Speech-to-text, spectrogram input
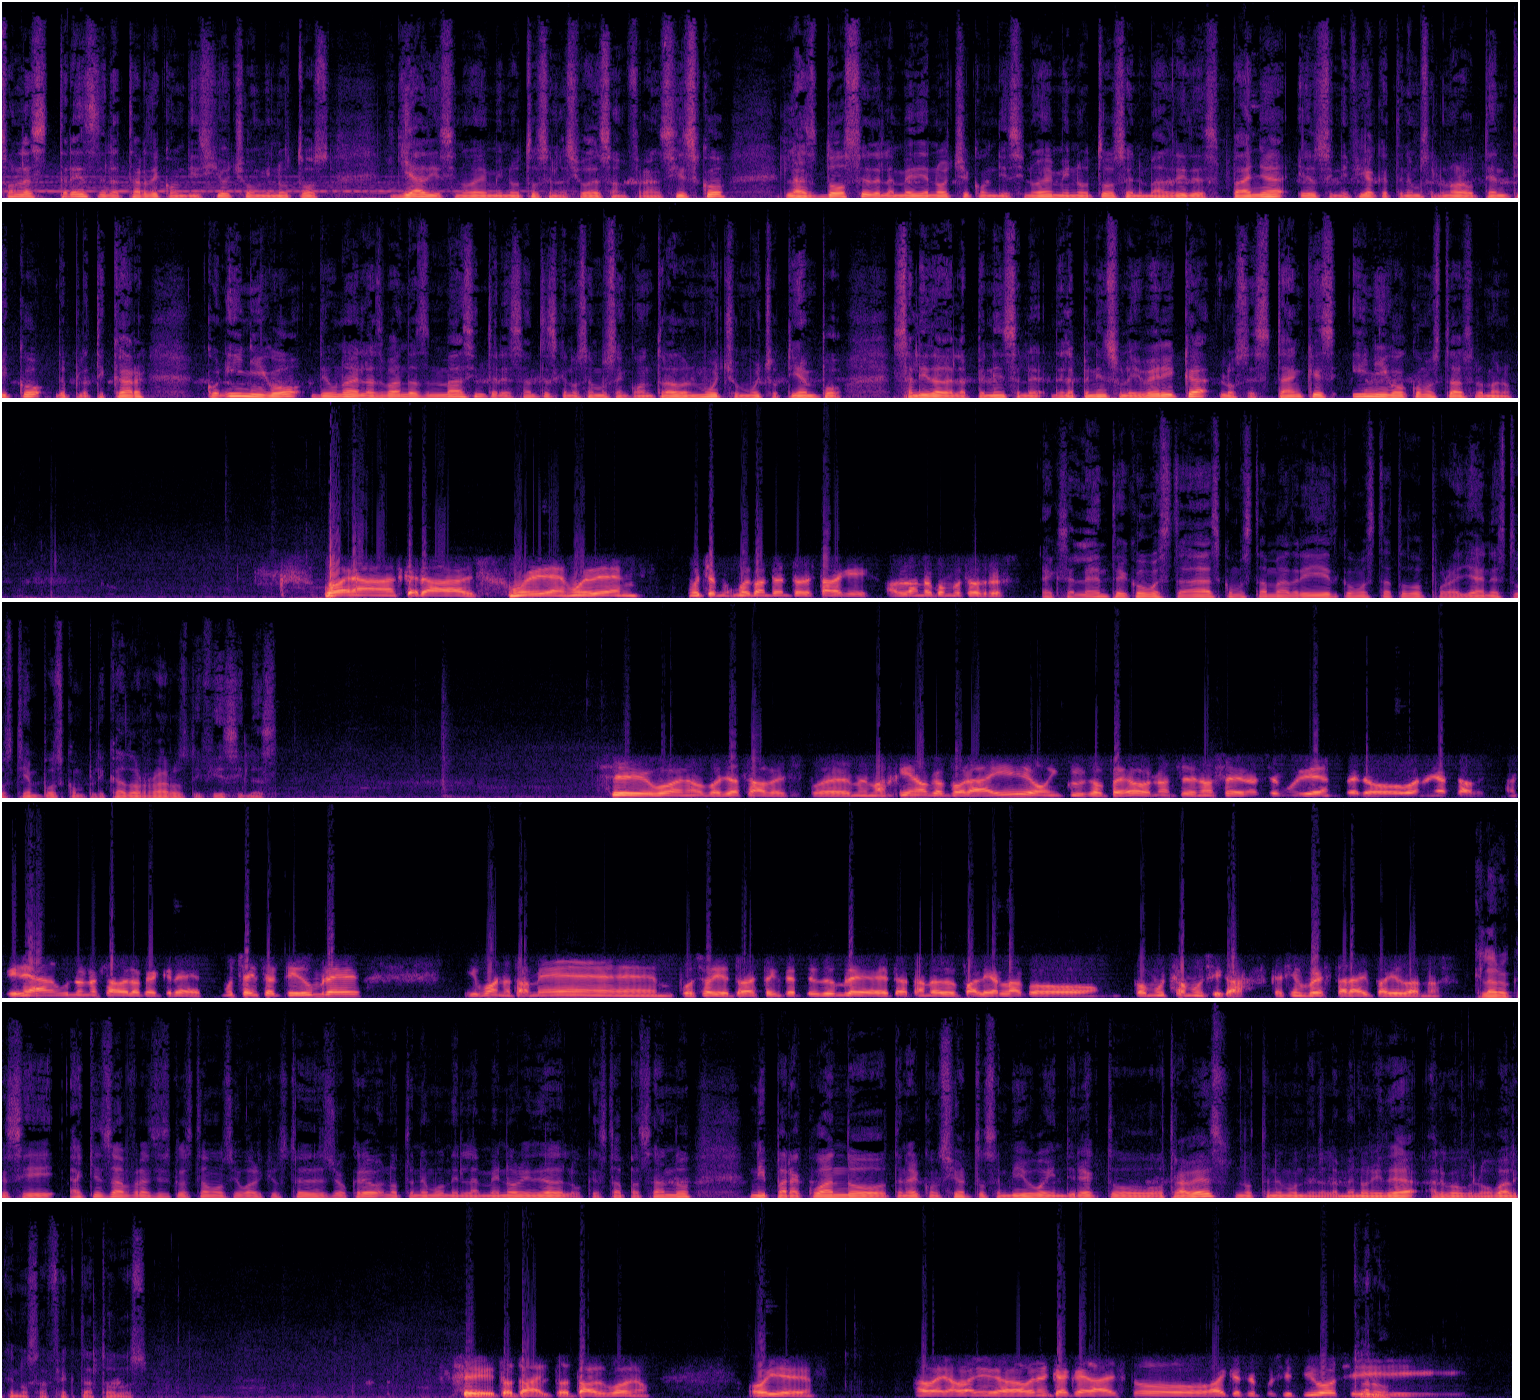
Son las 3 de la tarde con 18 minutos, ya 19 minutos en la ciudad de San Francisco, las 12 de la medianoche con 19 minutos en Madrid, España. Eso significa que tenemos el honor auténtico de platicar con Íñigo de una de las bandas más interesantes que nos hemos encontrado en mucho, mucho tiempo, salida de la península, de la península ibérica, Los Estanques. Íñigo, ¿cómo estás, hermano? Buenas, ¿qué tal? Muy bien, muy bien. Mucho, muy contento de estar aquí hablando con vosotros. Excelente, ¿cómo estás? ¿Cómo está Madrid? ¿Cómo está todo por allá en estos tiempos complicados, raros, difíciles? Sí, bueno, pues ya sabes, pues me imagino que por ahí o incluso peor, no sé, no sé, no sé muy bien, pero bueno, ya sabes, aquí uno no sabe lo que creer. Mucha incertidumbre, y bueno, también, pues oye, toda esta incertidumbre tratando de paliarla con, con, mucha música, que siempre estará ahí para ayudarnos. Claro que sí, aquí en San Francisco estamos igual que ustedes, yo creo, no tenemos ni la menor idea de lo que está pasando, ni para cuándo tener conciertos en vivo e indirecto otra vez, no tenemos ni la menor idea, algo global que nos afecta a todos. Sí, total, total, bueno. Oye, a ver, a ver, a ver en qué queda esto, hay que ser positivos y,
